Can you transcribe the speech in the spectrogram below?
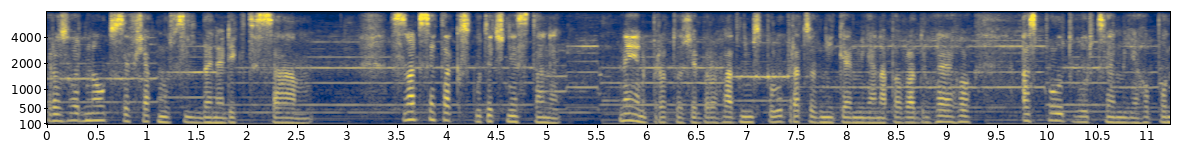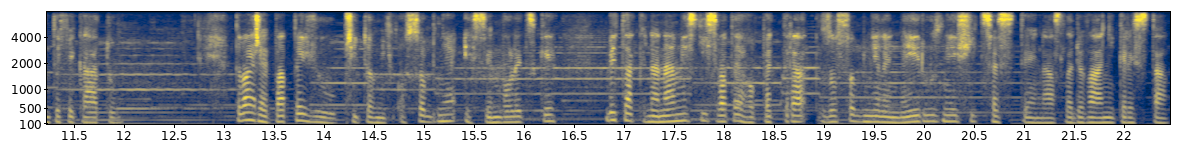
Rozhodnout se však musí Benedikt sám. Snad se tak skutečně stane. Nejen proto, že byl hlavním spolupracovníkem Jana Pavla II. a spolutvůrcem jeho pontifikátu. Tváře papežů, přítomných osobně i symbolicky, by tak na náměstí svatého Petra zosobnili nejrůznější cesty následování Krista,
